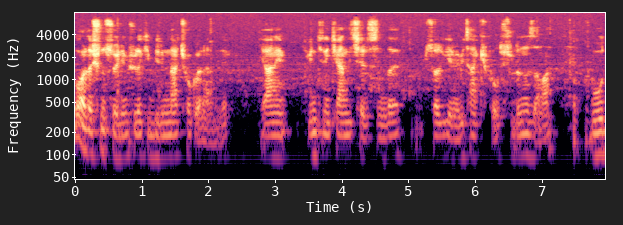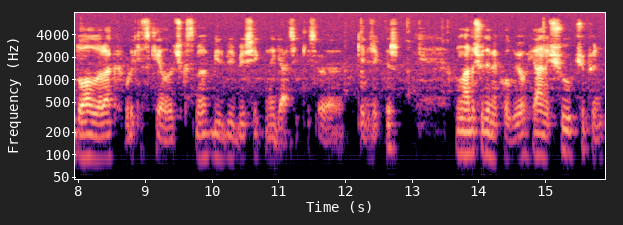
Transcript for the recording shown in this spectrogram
Bu arada şunu söyleyeyim şuradaki birimler çok önemli. Yani Unity'nin kendi içerisinde söz gelimi bir tane küp oluşturduğunuz zaman bu doğal olarak buradaki scale ölçü kısmı bir bir bir şeklinde gerçekleş e, gelecektir. Bunlar da şu demek oluyor. Yani şu küpün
